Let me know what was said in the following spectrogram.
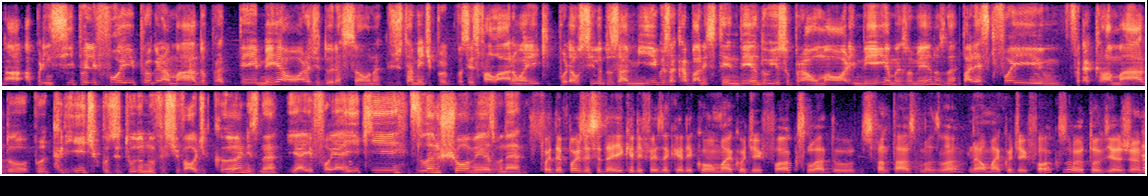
A, a princípio ele foi programado pra ter meia hora de duração, né? Justamente por vocês falaram aí que por auxílio dos amigos acabaram estendendo isso pra uma hora e meia, mais ou menos, né? Parece que foi, foi aclamado por críticos e tudo no Festival de Cannes, né? E aí foi aí que deslanchou mesmo, né? Foi depois desse daí que ele fez aquele com o Michael J. Fox, lá do- dos fantasmas lá? Não é o Michael J. Fox ou eu tô viajando?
